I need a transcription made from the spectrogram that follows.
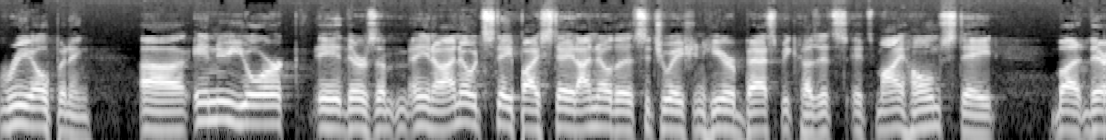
reopening. Uh, in New York, eh, there's a you know I know it's state by state. I know the situation here best because it's it's my home state but they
